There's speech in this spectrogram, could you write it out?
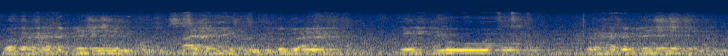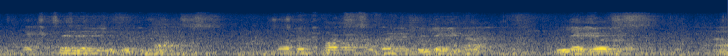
for the rehabilitation of the the blue line includes rehabilitation extended to the ports. So the ports are going to be linked up Lagos uh,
